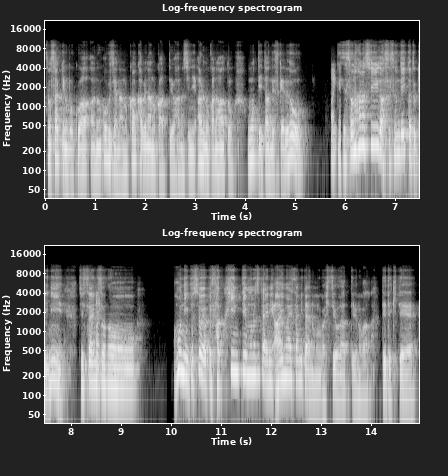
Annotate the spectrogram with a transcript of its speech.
そのさっきの僕はあのオブジェなのか壁なのかっていう話にあるのかなと思っていたんですけれど、はい、その話が進んでいったときに、実際にその、はい本人としてはやっぱり作品っていうもの自体に曖昧さみたいなものが必要だっていうのが出てきて、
